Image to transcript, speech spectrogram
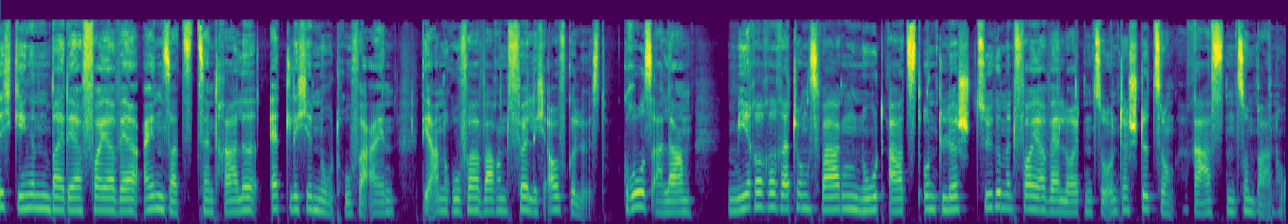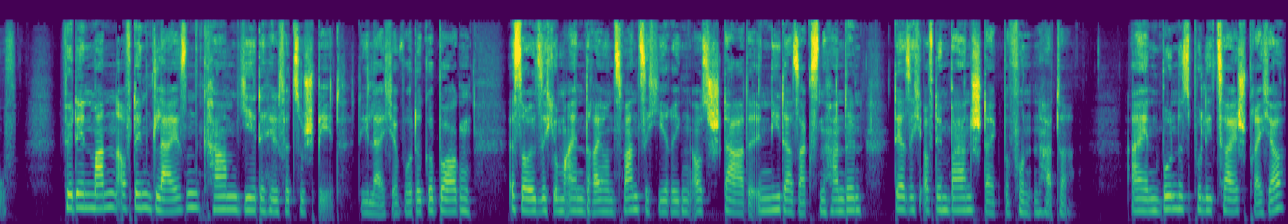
Uhr gingen bei der Feuerwehreinsatzzentrale etliche Notrufe ein. Die Anrufer waren völlig aufgelöst. Großalarm. Mehrere Rettungswagen, Notarzt und Löschzüge mit Feuerwehrleuten zur Unterstützung rasten zum Bahnhof. Für den Mann auf den Gleisen kam jede Hilfe zu spät. Die Leiche wurde geborgen. Es soll sich um einen 23-Jährigen aus Stade in Niedersachsen handeln, der sich auf dem Bahnsteig befunden hatte. Ein Bundespolizeisprecher.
